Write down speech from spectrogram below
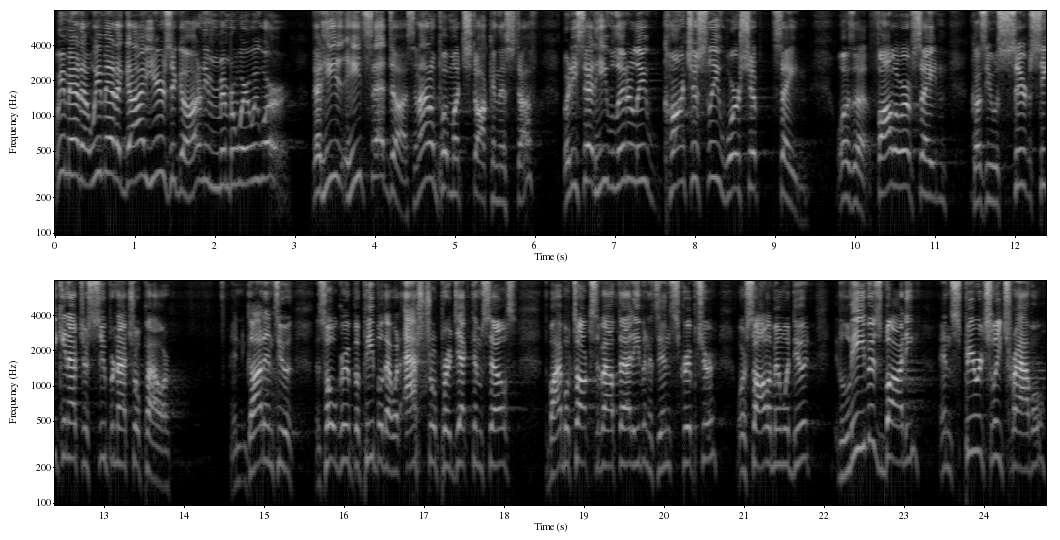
We met a, we met a guy years ago, I don't even remember where we were, that he, he said to us, and I don't put much stock in this stuff, but he said he literally consciously worshiped Satan, was a follower of Satan because he was seeking after supernatural power and got into this whole group of people that would astral project themselves. The Bible talks about that, even it's in scripture where Solomon would do it. Leave his body and spiritually travel,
